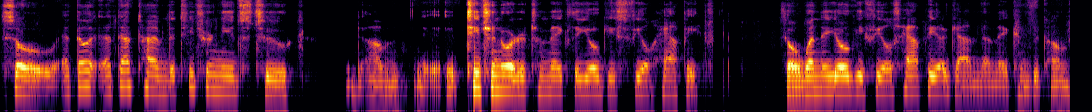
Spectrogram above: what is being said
So at, the, at that time, the teacher needs to um, teach in order to make the yogis feel happy. So when the yogi feels happy again, then they can become,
